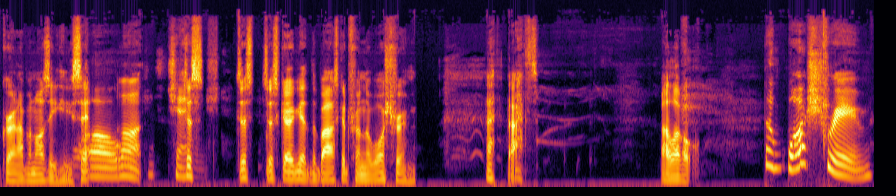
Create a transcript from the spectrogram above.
grown up in Aussie. He said, Whoa, "Oh, just, just, just go get the basket from the washroom. That's, I love it. The washroom.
